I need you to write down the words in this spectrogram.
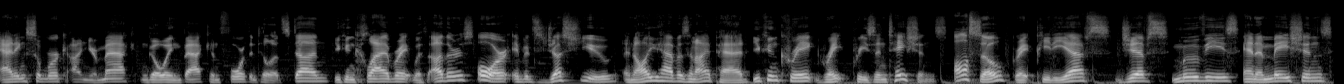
adding some work on your Mac, and going back and forth until it's done. You can collaborate with others, or if it's just you and all you have is an an iPad, you can create great presentations. Also, great PDFs, GIFs, movies, animations.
